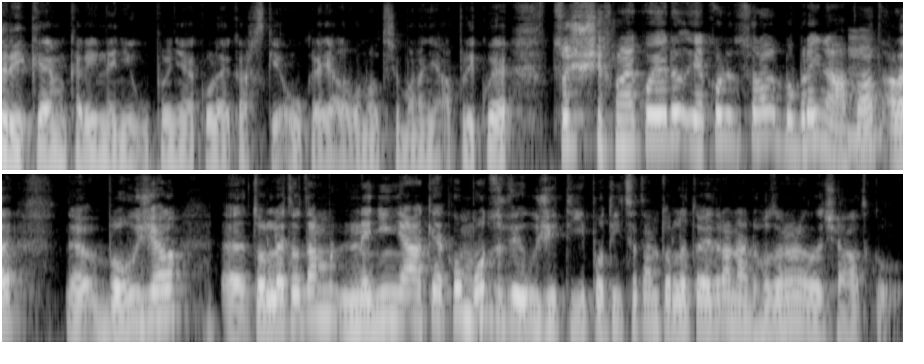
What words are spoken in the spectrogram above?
trikem, který není úplně jako lékařsky OK, ale on ho třeba na ně aplikuje, což všechno jako je jako docela dobrý nápad, hmm. ale eh, bohužel eh, tohle to tam není nějak jako moc využitý, po té, co tam tohle je teda nadhozeno na začátku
